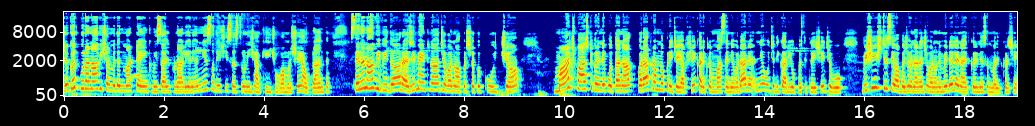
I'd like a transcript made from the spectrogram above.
જગતપુરાના વિશાળ મેદાનમાં ટેન્ક, મિસાઇલ પ્રણાલી અને અન્ય સ્વદેશી શસ્ત્રોની ઝાંખી જોવા મળશે. આ ઉપરાંત સેનાના વિવિધ રેજિમેન્ટના જવાનો આકર્ષક કૂચ માર્ચ પાસ્ટ કરીને પોતાના પરાક્રમનો પરિચય આપશે. કાર્યક્રમમાં સૈન્ય વડા અને અન્ય ઉચ્ચ અધિકારીઓ ઉપસ્થિત રહેશે, જેઓ વિશિષ્ટ સેવા બજાવનારા જવાનોને મેડલ એનાયત કરીને સન્માનિત કરશે.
